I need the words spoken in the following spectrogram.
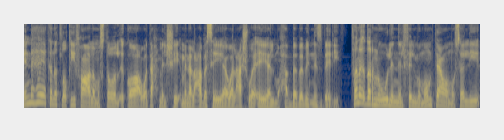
النهاية كانت لطيفة على مستوى الإيقاع وتحمل شيء من العبثية والعشوائية المحببة بالنسبة لي. فنقدر نقول إن الفيلم ممتع ومسلي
